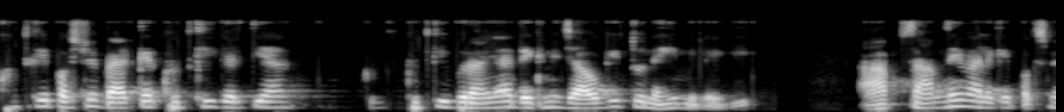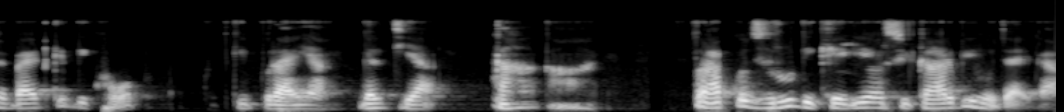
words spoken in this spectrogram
खुद के पक्ष में बैठकर खुद की गलतियाँ, खुद की बुराइयाँ देखने जाओगी तो नहीं मिलेगी। आप सामने वाले के पक्ष में बैठ के दिखो की बुराइयाँ, गलतियाँ कहाँ कहाँ है। तो आपको ज़रूर दिखेगी और स्वीकार भी हो जाएगा।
